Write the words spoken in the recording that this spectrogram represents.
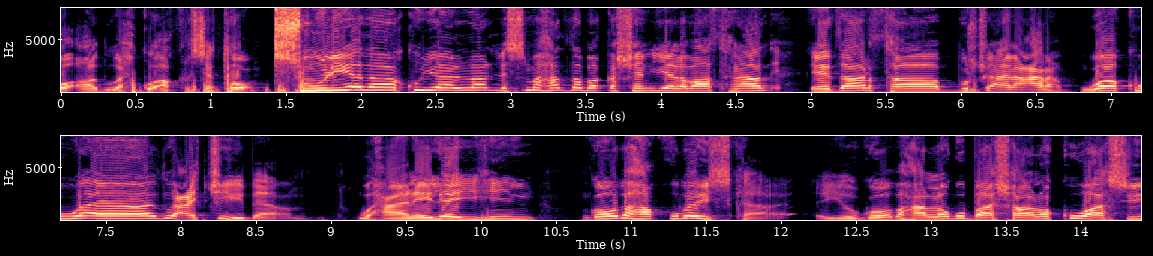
oo aad wax ku akhrisato. Suuliyada ku yaalla dhismaha dabaqa shan iyo labaatanaad ee daarta burj al carab waa kuwo aad u cajiiba waxaanay leeyihiin goobaha qubayska iyo goobaha lagu baashaalo kuwaasi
